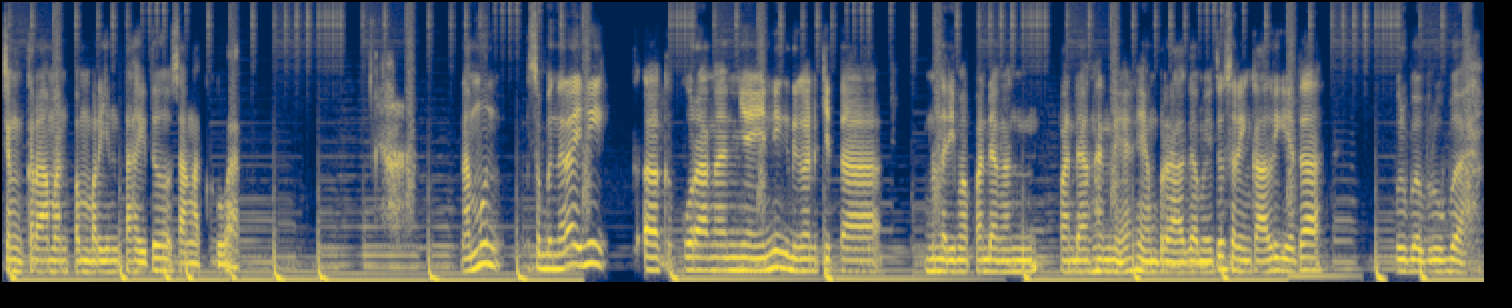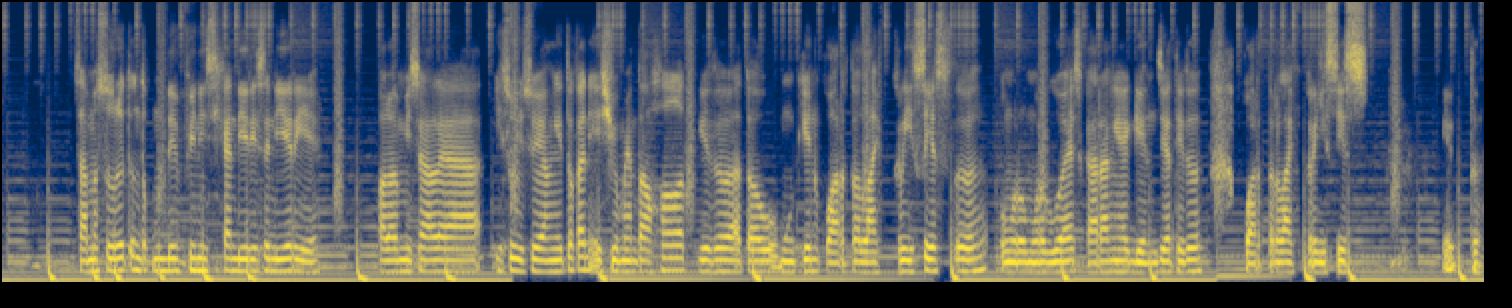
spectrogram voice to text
cengkeraman pemerintah itu sangat kuat. Namun sebenarnya ini uh, kekurangannya ini dengan kita menerima pandangan pandangan ya yang beragam itu sering kali kita berubah-berubah sama sulit untuk mendefinisikan diri sendiri ya. Kalau misalnya isu-isu yang itu kan isu mental health gitu atau mungkin quarter life crisis tuh umur-umur gue sekarang ya Gen Z itu quarter life crisis gitu.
